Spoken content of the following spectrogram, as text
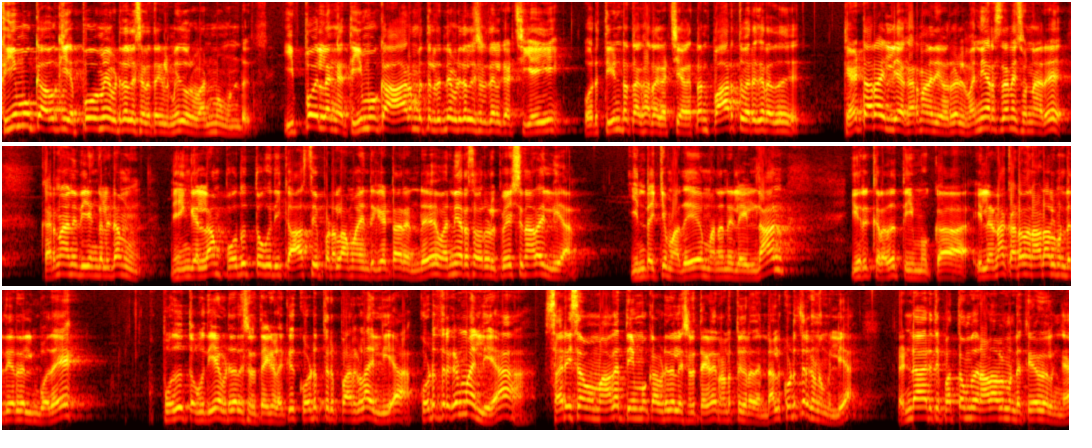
திமுகவுக்கு எப்போவுமே விடுதலை சிறுத்தைகள் மீது ஒரு வன்மம் உண்டு. இப்போ இல்லைங்க திமுக ஆரம்பத்திலிருந்தே விடுதலை சிறுத்தைகள் கட்சியை ஒரு தீண்டத்தகாத கட்சியாகத்தான் பார்த்து வருகிறது. கேட்டாரா இல்லையா கருணாநிதி அவர்கள்? வன்னியரசு தானே சொன்னார். கருணாநிதி எங்களிடம் நீங்கள் எல்லாம் பொது தொகுதிக்கு ஆசைப்படலாமா என்று கேட்டார் என்று வன்னியரசு அவர்கள் பேசினாரா இல்லையா? இன்றைக்கும் அதே மனநிலையில்தான் இருக்கிறது திமுக. இல்லைன்னா கடந்த நாடாளுமன்ற தேர்தலின் போதே பொது தொகுதியை விடுதலை சிறுத்தைகளுக்கு கொடுத்திருப்பார்களா இல்லையா? கொடுத்திருக்கணுமா இல்லையா? சரிசமமாக திமுக விடுதலை சிறுத்தைகளை நடத்துகிறது என்றால் கொடுத்திருக்கணும் இல்லையா? ரெண்டாயிரத்தி பத்தொன்பது நாடாளுமன்ற தேர்தலுங்க.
